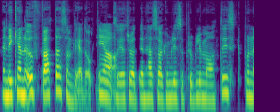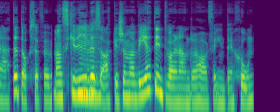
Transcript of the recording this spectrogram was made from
Men det kan uppfattas som det dock. Ja. Så jag tror att den här saken blir så problematisk på nätet också för man skriver mm. saker som man vet inte vad den andra har för intention.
